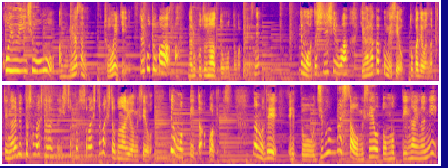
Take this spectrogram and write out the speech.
こういう印象をあの皆さんに届いているということがあなるほどなと思ったわけですね。でも私自身は柔らかく見せようとかではなくてなるべくその人人とその人の人となりを見せようって思っていたわけです。なので、えっと、自分らしさを見せようと思っていないのに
